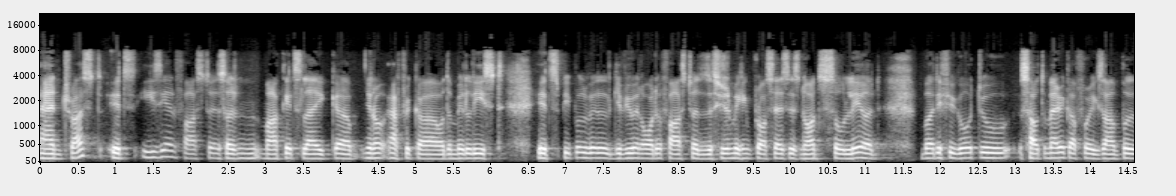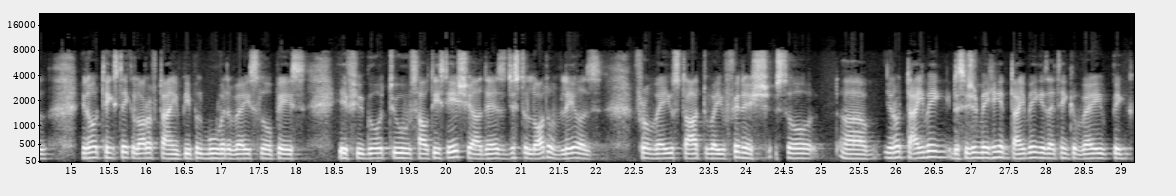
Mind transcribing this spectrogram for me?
and trust. It's easier and faster in certain markets like uh, you know Africa or the Middle East. It's people will give you an order faster. The decision making process is not so layered. But if you go to South America, for example, you know things take a lot of time. People move at a very slow pace. If you go to Southeast Asia, there's just a lot of layers from where you start to where you finish. So um, you know, timing, decision making, and timing is, I think, a very big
